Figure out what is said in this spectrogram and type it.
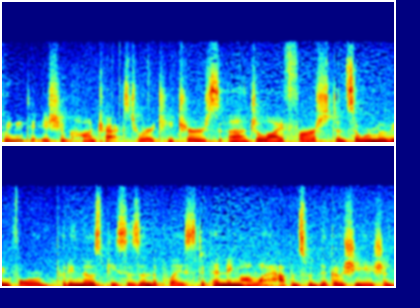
We need to issue contracts to our teachers uh, July 1st, and so we're moving forward putting those pieces into place depending on what happens with negotiation.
